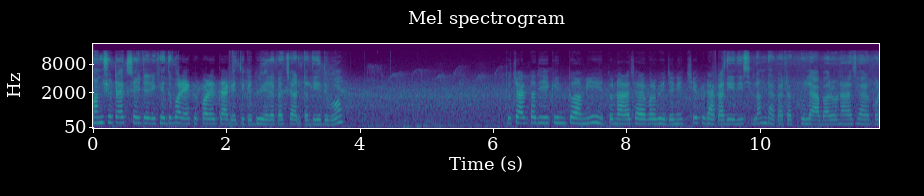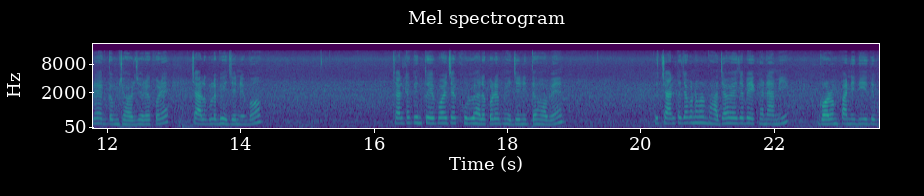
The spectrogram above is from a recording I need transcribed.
মাংসটা এক সাইডে রেখে দেবো আর একে কড়াইতে আগে থেকে ধুয়ে রাখা চালটা দিয়ে দেবো। তো চালটা দিয়ে কিন্তু আমি তো নাড়াচাড়া করে ভেজে নিচ্ছি, একটু ঢাকা দিয়ে দিয়েছিলাম। ঢাকাটা খুলে আবারও নাড়াচাড়া করে একদম ঝরঝরে করে চালগুলো ভেজে নেব। চালটা কিন্তু এ পর্যায়ে খুবই ভালো করে ভেজে নিতে হবে। তো চালটা যখন আমার ভাজা হয়ে যাবে, এখানে আমি গরম পানি দিয়ে দেব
